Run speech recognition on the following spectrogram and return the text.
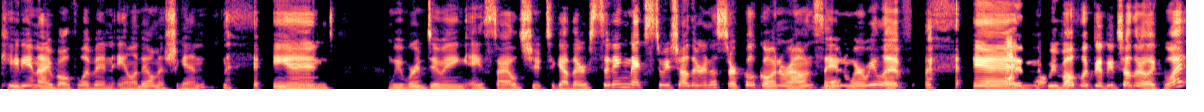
Katie and I both live in Allendale, Michigan, mm-hmm. and we were doing a styled shoot together, sitting next to each other in a circle, going around saying where we live. and we both looked at each other like, What?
